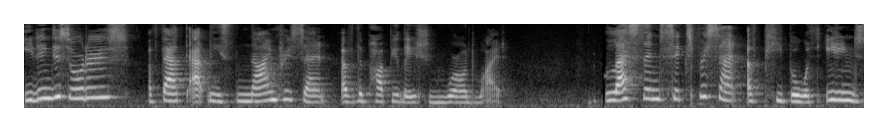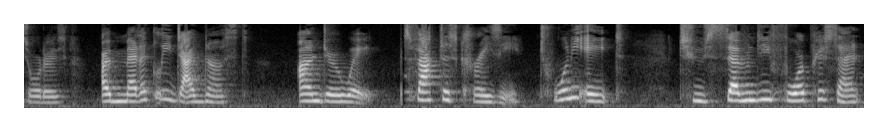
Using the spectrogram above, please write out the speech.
Eating disorders affect at least 9% of the population worldwide. Less than 6% of people with eating disorders are medically diagnosed underweight. This fact is crazy. 28 to 74%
